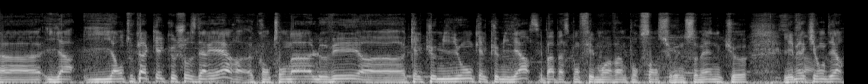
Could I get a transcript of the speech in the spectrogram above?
euh, il y a il y a en tout cas quelque chose derrière. Quand on a levé quelques millions, quelques milliards, c'est pas parce qu'on fait moins 20% sur une semaine que les mecs ça. qui vont dire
